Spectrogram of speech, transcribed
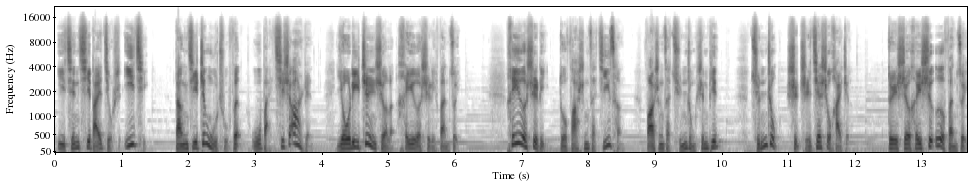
一千七百九十一起，党纪政务处分五百七十二人，有力震慑了黑恶势力犯罪。黑恶势力多发生在基层，发生在群众身边。群众是直接受害者，对涉黑涉恶犯罪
